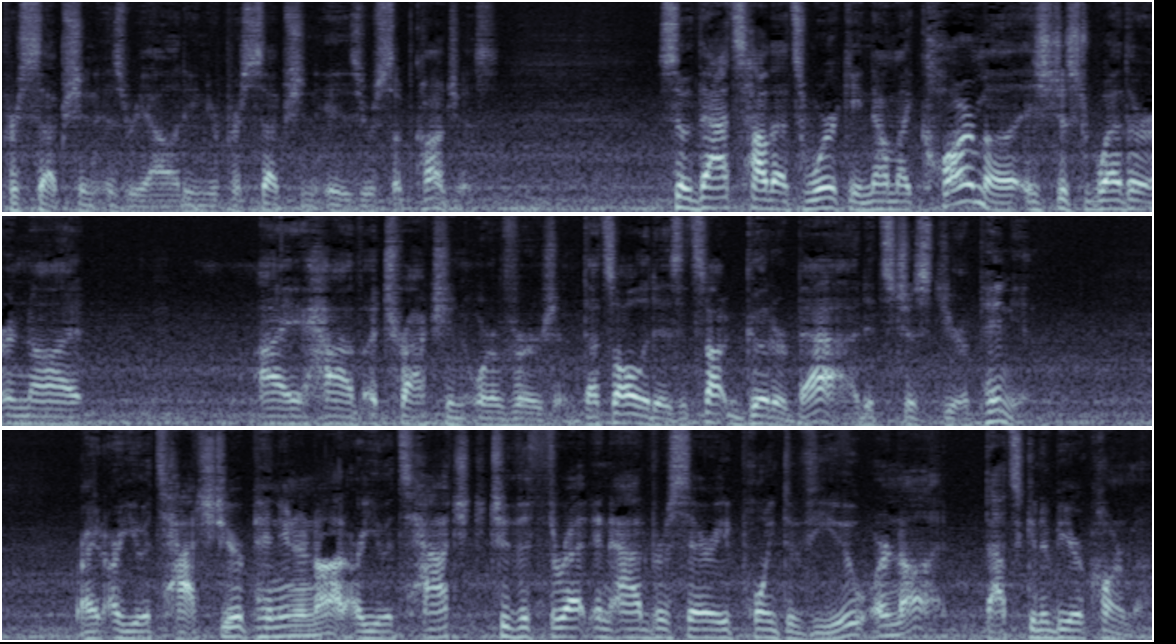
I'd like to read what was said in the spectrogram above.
perception is reality, and your perception is your subconscious. So, that's how that's working. Now, my karma is just whether or not I have attraction or aversion. That's all it is. It's not good or bad, it's just your opinion. Right? Are you attached to your opinion or not? Are you attached to the threat and adversary point of view or not? That's going to be your karma.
